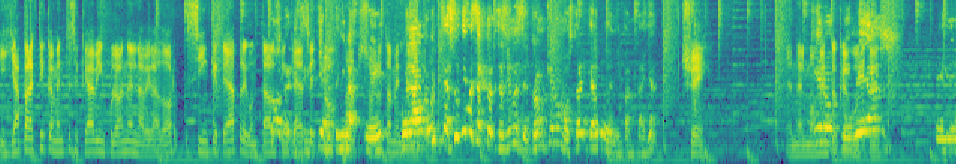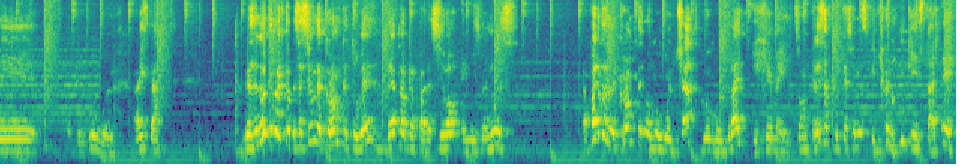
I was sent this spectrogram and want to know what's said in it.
y ya prácticamente se queda vinculado en el navegador sin que te haya preguntado, sin que hayas hecho mira, eh, absolutamente las últimas actualizaciones de Chrome quiero mostrarte algo de mi pantalla. Sí. En el momento que, gustes. Eh, Google, ahí está. Desde la última actualización de Chrome que tuve, vean lo que apareció en mis menús. Aparte del Chrome tengo Google Chat, Google Drive y Gmail. Son tres aplicaciones que yo nunca instalé.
